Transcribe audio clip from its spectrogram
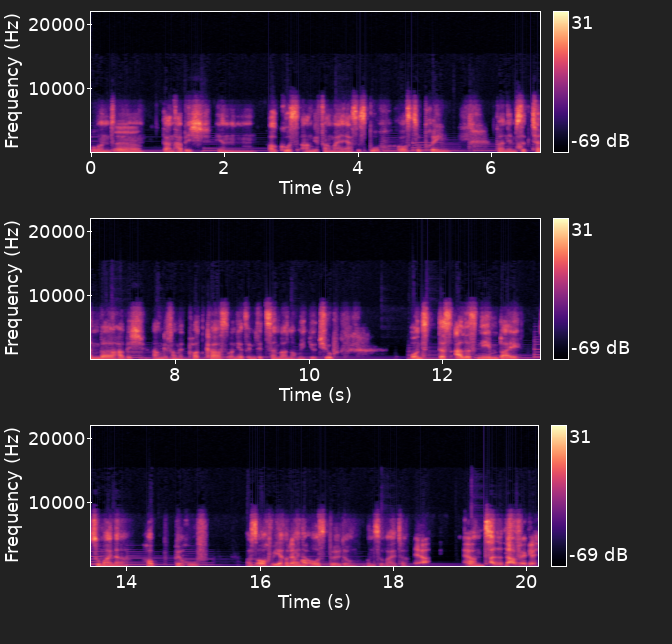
und mhm. ähm, dann habe ich im August angefangen, mein erstes Buch rauszubringen. Dann im September habe ich angefangen mit Podcast und jetzt im Dezember noch mit YouTube. Und das alles nebenbei zu meiner Hauptberuf. Also auch während meiner Ausbildung und so weiter. Ja. ja und also da ich, wirklich.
